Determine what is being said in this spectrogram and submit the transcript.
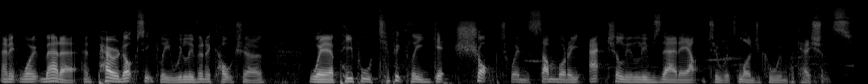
and it won't matter. And paradoxically, we live in a culture where people typically get shocked when somebody actually lives that out to its logical implications.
